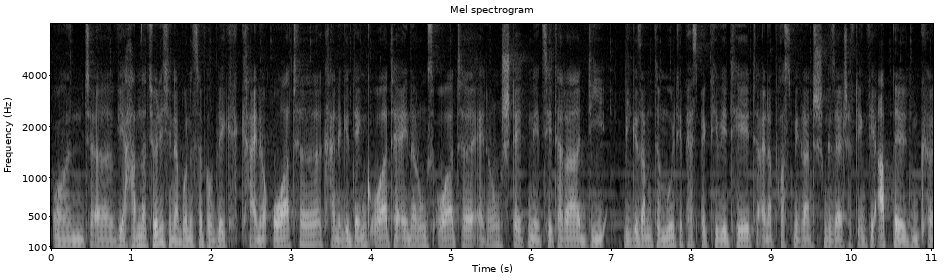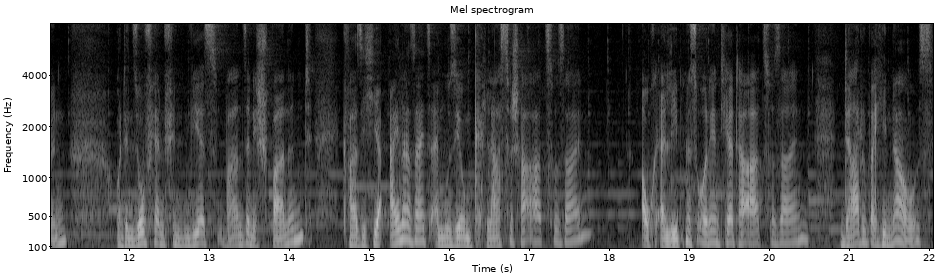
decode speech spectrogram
Und äh, wir haben natürlich in der Bundesrepublik keine Orte, keine Gedenkorte, Erinnerungsorte, Erinnerungsstätten etc., die die gesamte Multiperspektivität einer postmigrantischen Gesellschaft irgendwie abbilden können. Und insofern finden wir es wahnsinnig spannend, quasi hier einerseits ein Museum klassischer Art zu sein, auch erlebnisorientierter Art zu sein, darüber hinaus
